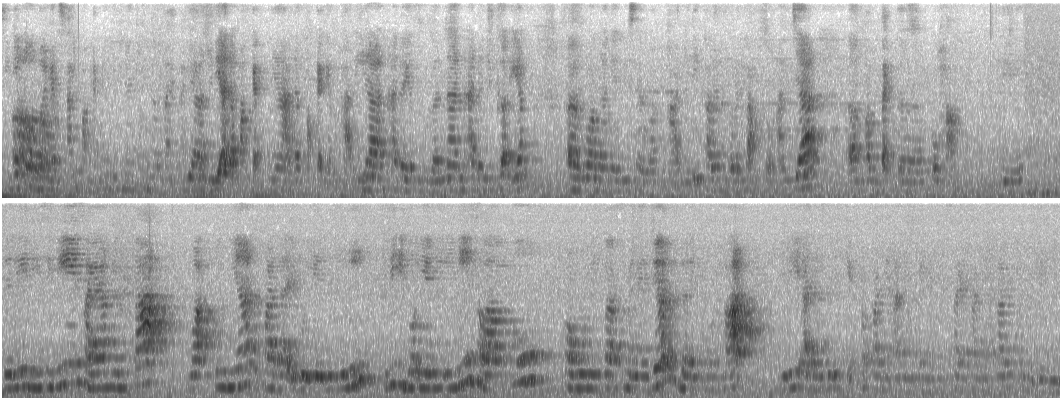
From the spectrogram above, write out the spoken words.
ini Oh. tuh banyak sekali paketnya jadi nanti tinggal tanya ya jadi ada paketnya ada paket yang harian ada yang bulanan ada juga yang eh, ruangan yang disewakan jadi kalian boleh langsung aja eh, kontak ke Koham Oke. jadi di sini saya minta waktunya kepada Ibu Yeni jadi Ibu Yeni ini selaku komunitas manajer dari Koham jadi ada sedikit pertanyaan yang pengen saya tanyakan ke Bu Yeni.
